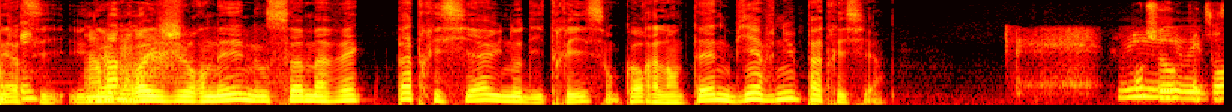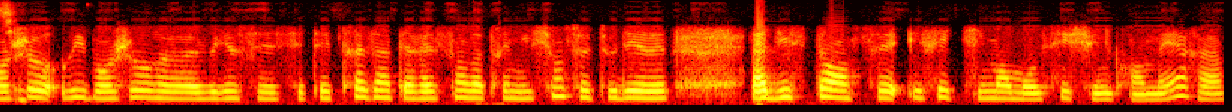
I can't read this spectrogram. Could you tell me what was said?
Merci. Une heureuse journée. Nous sommes avec Patricia, une auditrice encore à l'antenne. Bienvenue Patricia. Oui, bonjour, oui, bonjour. Oui, bonjour. Euh, c'était très intéressant votre émission, surtout des, à distance. Effectivement, moi aussi, je suis une grand-mère.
